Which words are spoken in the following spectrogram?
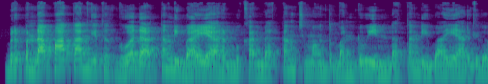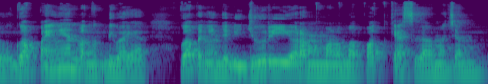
berpendapatan gitu. Gue datang dibayar bukan datang cuma untuk bantuin datang dibayar gitu gue pengen banget dibayar. Gue pengen jadi juri orang lomba-lomba podcast segala macam.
